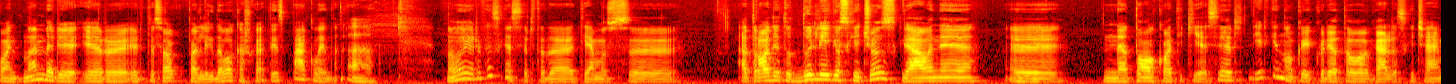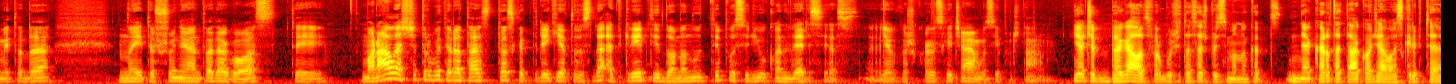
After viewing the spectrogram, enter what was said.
point numberį ir, ir tiesiog palikdavo kažką tais paklaidą. A, Nu ir viskas. Ir tada tiemus e, atrodytų du lygius skaičius gauni e, ne to, ko tikiesi. Ir irgi, nu, kai kurie tavo gali skaičiavimai tada nueiti šuniui ant vadegos. Tai moralas čia turbūt yra tas, tas, kad reikėtų visada atkreipti į duomenų tipus ir jų konversijas, jeigu kažkokius skaičiavimus ypač darom. Jo, čia be galo svarbu šitas, aš prisimenu, kad ne kartą teko JavaScript'e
